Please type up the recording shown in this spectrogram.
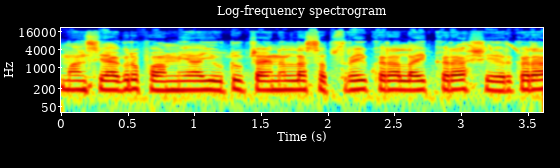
मानसी ॲग्रो फार्म या यूट्यूब चॅनलला सबस्क्राईब करा लाईक करा शेअर करा.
